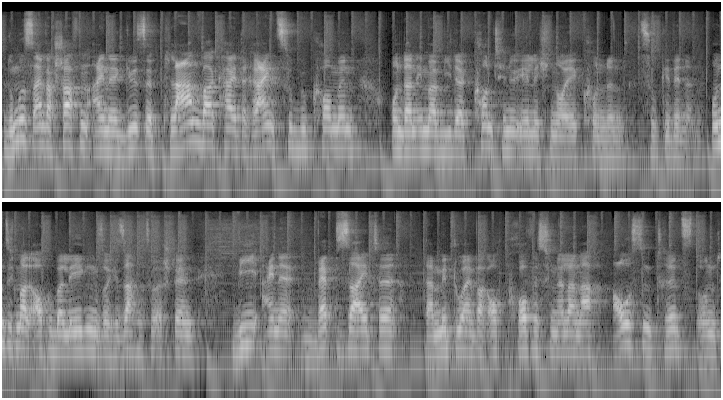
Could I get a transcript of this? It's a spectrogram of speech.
Du musst es einfach schaffen, eine gewisse Planbarkeit reinzubekommen und dann immer wieder kontinuierlich neue Kunden zu gewinnen. Und sich mal auch überlegen, solche Sachen zu erstellen wie eine Webseite, damit du einfach auch professioneller nach außen trittst und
